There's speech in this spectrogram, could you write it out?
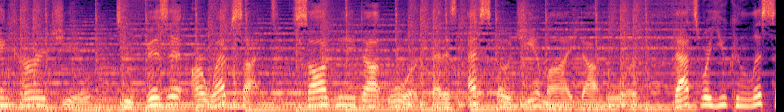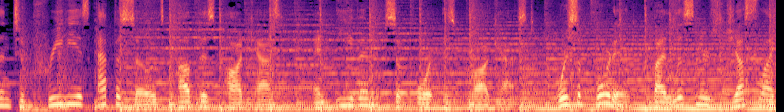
encourage you to visit our website, sogmi.org. That is S O G M I.org. That's where you can listen to previous episodes of this podcast and even support this podcast. We're supported by listeners just like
